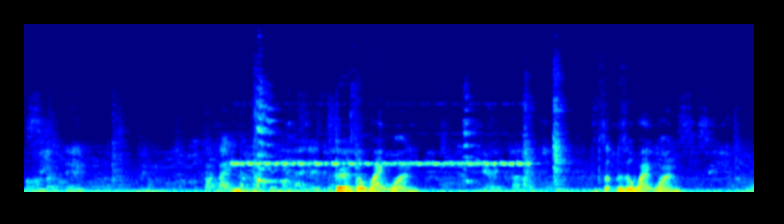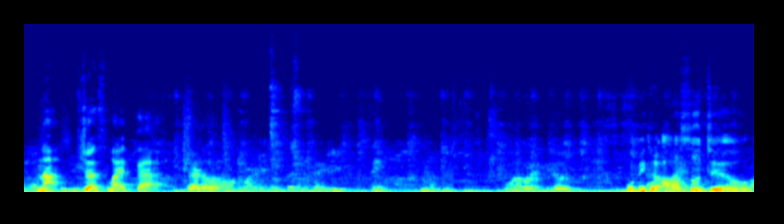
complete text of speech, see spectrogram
For my birthday. Cause like, you know, Cartagena is There's a white one. very colorful. So there's a white one. Not just like that. What we could also do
